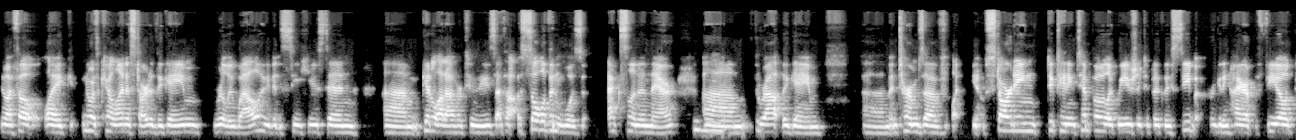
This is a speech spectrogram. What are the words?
you know, I felt like North Carolina started the game really well. We didn't see Houston um, get a lot of opportunities. I thought Sullivan was excellent in there mm-hmm. Um, throughout the game um, in terms of like you know starting dictating tempo like we usually typically see but we're getting higher up the field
